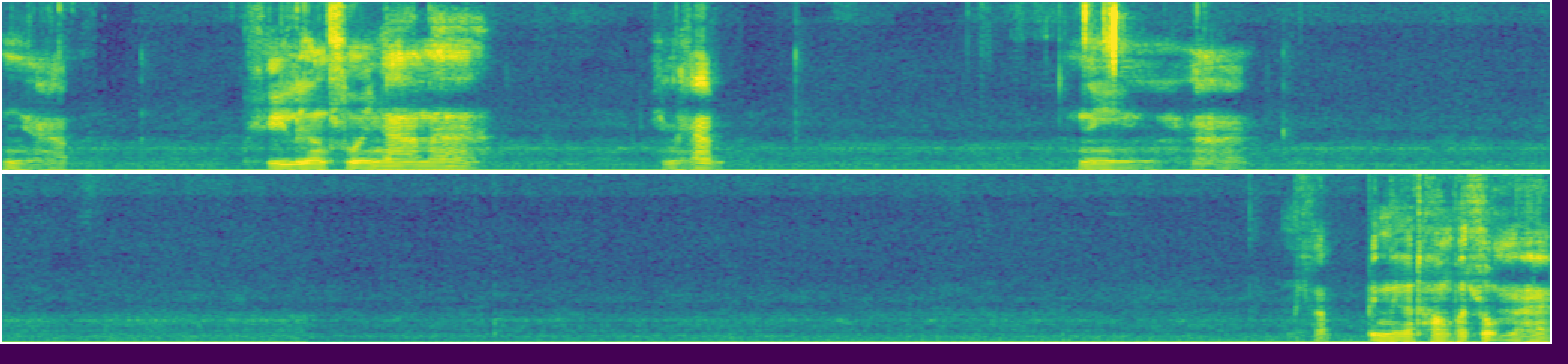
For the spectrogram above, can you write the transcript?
นี่นะครับ สีเหลืองสวยงามนะฮะเห็นไหมครับ นี่นะฮะ ครับ เป็นเนื้อทองผสมนะฮะ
